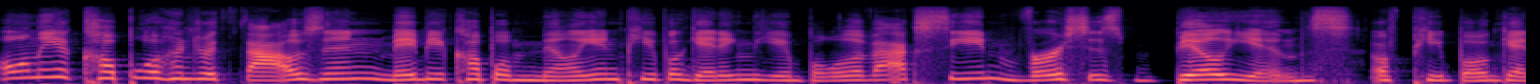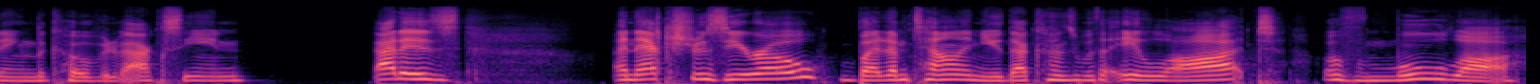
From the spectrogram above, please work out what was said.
only a couple hundred thousand, maybe a couple million people getting the Ebola vaccine versus billions of people getting the COVID vaccine. That is an extra zero, but I'm telling you, that comes with a lot of moolah.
